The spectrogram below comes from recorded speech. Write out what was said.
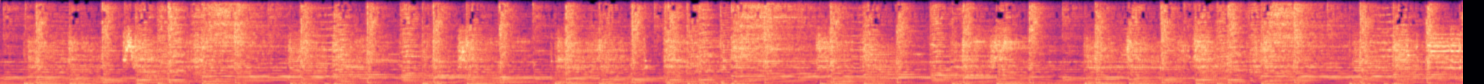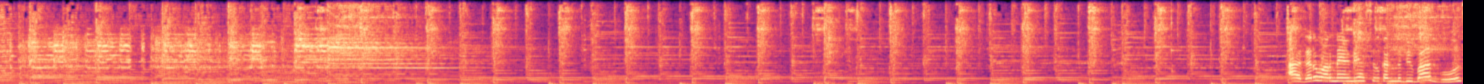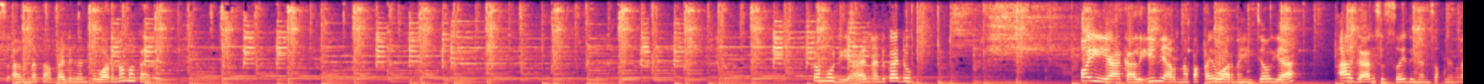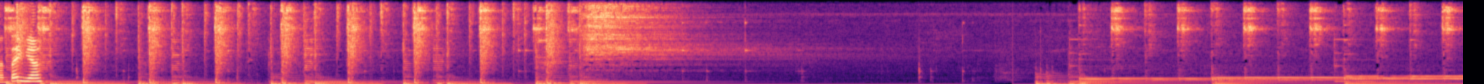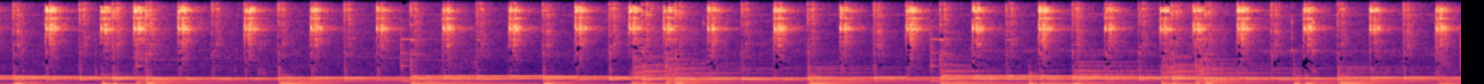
Agar warna yang dihasilkan lebih bagus, Aruna tambah dengan pewarna makanan. Kemudian aduk-aduk. Oh iya, kali ini Aruna pakai warna hijau ya, agar sesuai dengan soklin lantainya.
